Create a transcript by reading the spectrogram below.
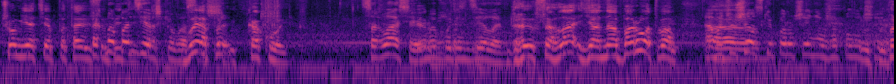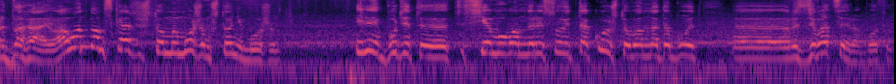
в чем я тебя пытаюсь Так мы убедить. поддержка вас Вы опр- Какой? Согласие мы будем делать. Да, согла... Я наоборот вам А э, Матюшевские поручения уже получили. предлагаю. А он вам скажет, что мы можем, что не можем. Или будет э, схему вам нарисует такую, что вам надо будет э, раздеваться и работать.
